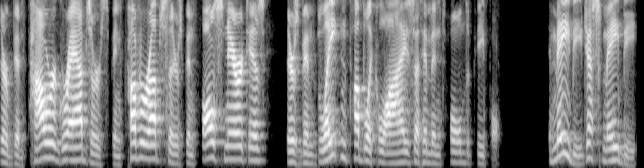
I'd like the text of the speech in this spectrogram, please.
There have been power grabs, there's been cover ups, there's been false narratives, there's been blatant public lies that have been told to people. And maybe, just maybe,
